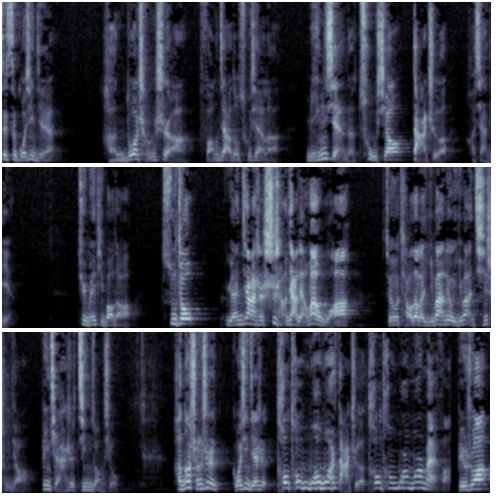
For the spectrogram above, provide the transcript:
这次国庆节，很多城市啊房价都出现了明显的促销、打折和下跌。据媒体报道，苏州原价是市场价两万五啊，最后调到了一万六、一万七成交，并且还是精装修。很多城市国庆节是偷偷摸摸打折，偷偷摸摸卖房。比如说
